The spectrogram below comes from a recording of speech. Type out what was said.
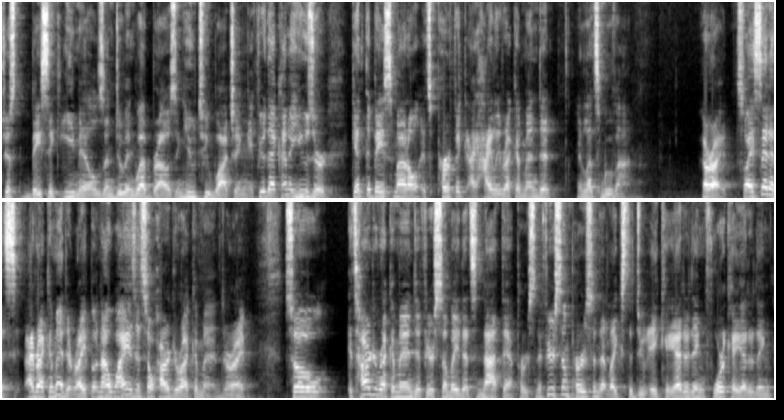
just basic emails and doing web browsing, YouTube watching. If you're that kind of user, get the base model. It's perfect. I highly recommend it. And let's move on. All right, so I said it's, I recommend it, right? But now why is it so hard to recommend, all right? So it's hard to recommend if you're somebody that's not that person. If you're some person that likes to do 8K editing, 4K editing,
